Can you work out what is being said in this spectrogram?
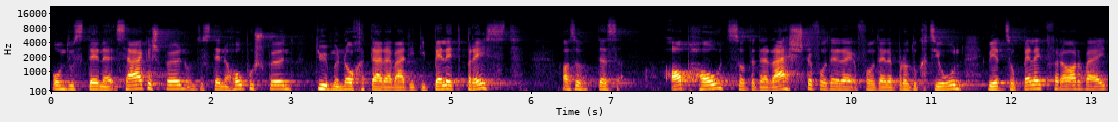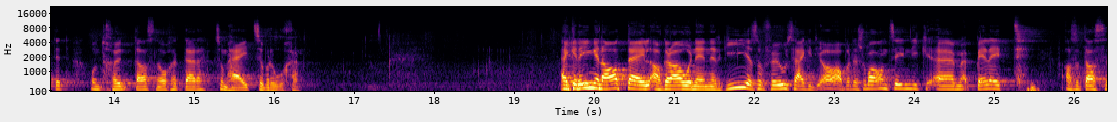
Und aus diesen Sägespänen und aus diesen Hobelspänen werden die Pellet presst, also das Abholz oder der Reste von der, von der Produktion wird zu Pellet verarbeitet und könnt das nachher zum Heizen brauchen. Ein geringer Anteil an grauen Energie, also viele sagen, ja, aber das ist wahnsinnig, ähm, Pellet, also das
